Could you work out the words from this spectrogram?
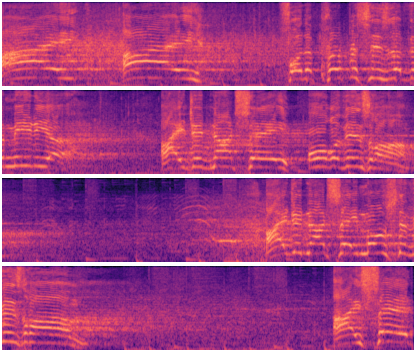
I, I, for the purposes of the media, I did not say all of Islam. I did not say most of Islam. I said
